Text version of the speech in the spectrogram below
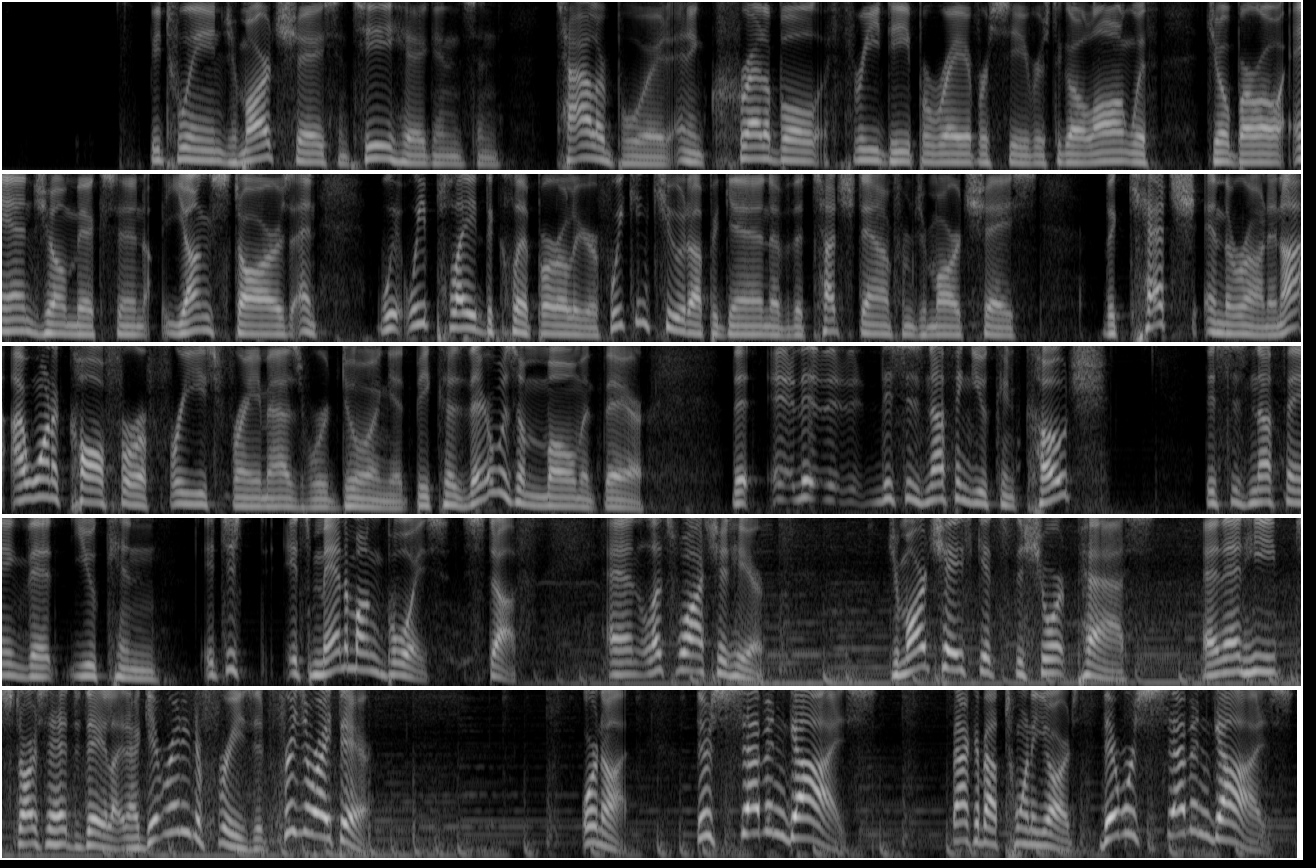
Between Ja'Marr Chase and Tee Higgins and Tyler Boyd, an incredible three deep array of receivers to go along with Joe Burrow and Joe Mixon, young stars. And we, we played the clip earlier. If we can cue it up again of the touchdown from Ja'Marr Chase, the catch and the run. And I, I want to call for a freeze frame as we're doing it because there was a moment there that eh, this is nothing you can coach. This is nothing that you can, it just, it's man among boys stuff. And let's watch it here. Ja'Marr Chase gets the short pass, and then he starts to head to daylight. Now get ready to freeze it. Freeze it right there or not. There's seven guys back about 20 yards. There were seven guys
